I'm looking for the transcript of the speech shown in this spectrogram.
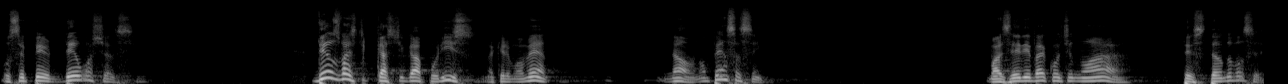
Você perdeu a chance. Deus vai te castigar por isso, naquele momento? Não, não pensa assim. Mas Ele vai continuar testando você.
